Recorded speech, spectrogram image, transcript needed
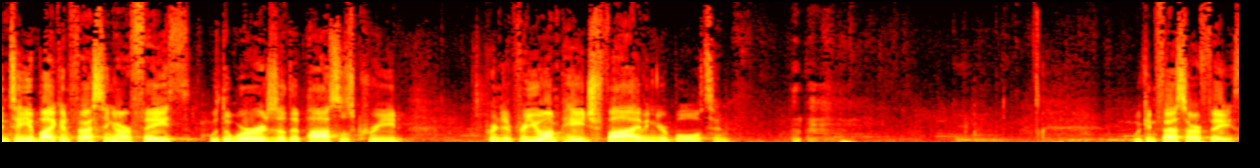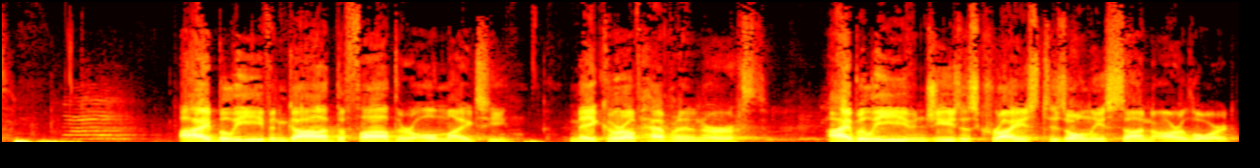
Continue by confessing our faith with the words of the Apostles' Creed, printed for you on page 5 in your bulletin. We confess our faith. I believe in God the Father Almighty, maker of heaven and earth. I believe in Jesus Christ, his only Son, our Lord,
